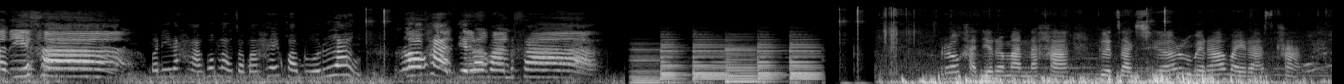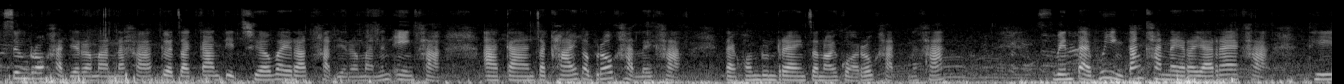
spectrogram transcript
วัสดีค่ะ วันนี้นะคะพวกเราจะมาให้ความรู้เรื่องโรคหัดเยอรมันค่ะ โรคหัดเยอรมันนะคะ เกิดจากเชื้อรูเบราไวรัสค่ะ ซึ่งโรคหัดเยอรมันนะคะ เกิดจากการติดเชื้อไวรัสหัดเยอรมันนั่นเองค่ะ อาการจะคล้ายกับโรคหัดเลยค่ะ แต่ความรุนแรงจะน้อยกว่าโรคหัดนะคะ เว้นแต่ผู้หญิงตั้งครรภ์ในระยะแรกค่ะ ที่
